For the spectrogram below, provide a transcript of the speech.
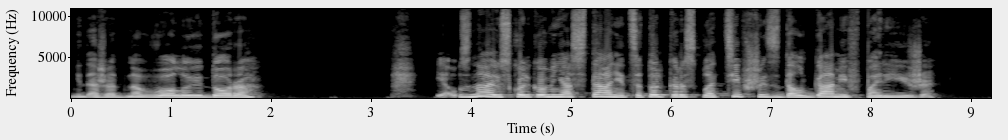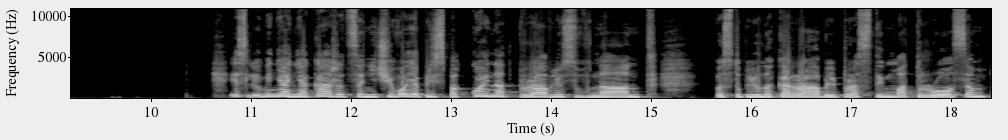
ни даже одного луидора. Я узнаю, сколько у меня останется, только расплатившись с долгами в Париже. Если у меня не окажется ничего, я преспокойно отправлюсь в Нант, поступлю на корабль простым матросом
